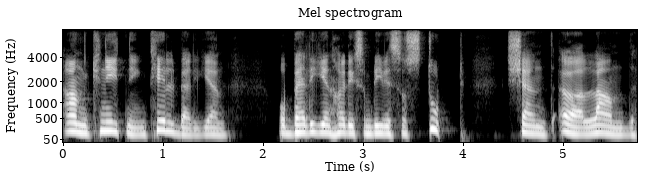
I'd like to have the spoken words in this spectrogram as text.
anknytning till Belgien. Och Belgien har liksom blivit så stort känt ölland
